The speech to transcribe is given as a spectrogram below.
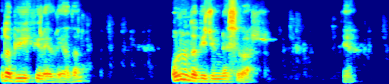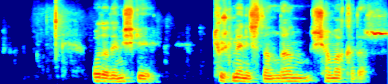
o da büyük bir evliyadan. Onun da bir cümlesi var. Ya. O da demiş ki Türkmenistan'dan Şam'a kadar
